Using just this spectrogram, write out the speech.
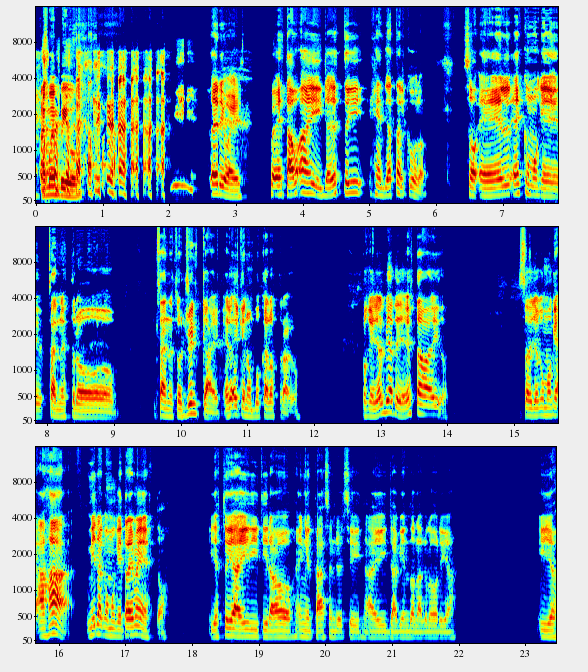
Estamos en vivo. Anyway, pues estamos ahí, ya yo estoy gente hasta el culo. So, él es como que, o sea, nuestro, o sea, nuestro drink guy, él es el que nos busca los tragos. Porque yo olvídate, yo estaba ido. So, yo como que, ajá, mira, como que tráeme esto. Y yo estoy ahí tirado en el passenger seat, ahí ya viendo la gloria. Y yo,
